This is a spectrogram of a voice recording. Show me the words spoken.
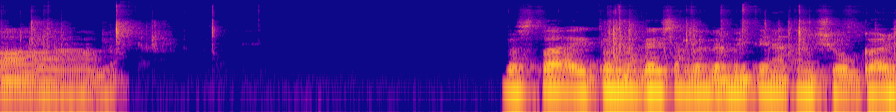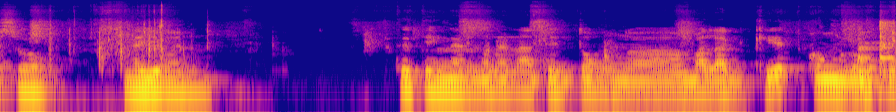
Ah, basta ito na guys ang gagamitin natin sugar. So, ngayon, titingnan muna natin tong ah, malagkit kung luto,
